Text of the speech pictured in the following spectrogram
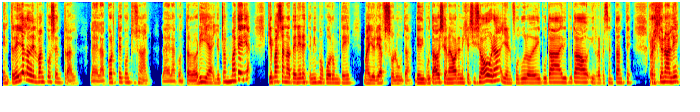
entre ellas la del Banco Central, la de la Corte Constitucional, la de la Contraloría y otras materias, que pasan a tener este mismo quórum de mayoría absoluta de diputados y senadores en ejercicio ahora y en el futuro de diputadas y diputados y representantes regionales,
